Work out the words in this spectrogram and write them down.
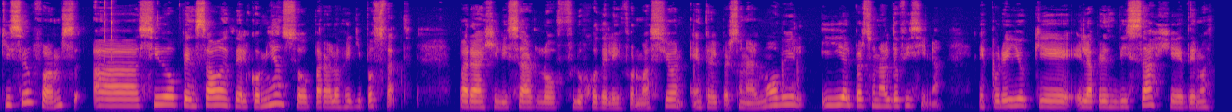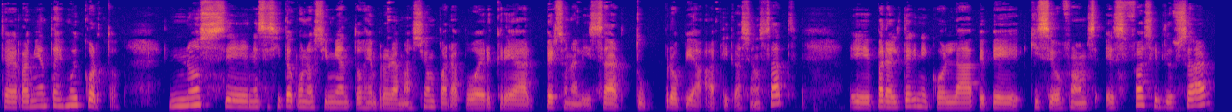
Kiseo Forms ha sido pensado desde el comienzo para los equipos SAT, para agilizar los flujos de la información entre el personal móvil y el personal de oficina es por ello que el aprendizaje de nuestra herramienta es muy corto. No se necesita conocimientos en programación para poder crear, personalizar tu propia aplicación SAT. Eh, para el técnico, la app Kiseo Forms es fácil de usar.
